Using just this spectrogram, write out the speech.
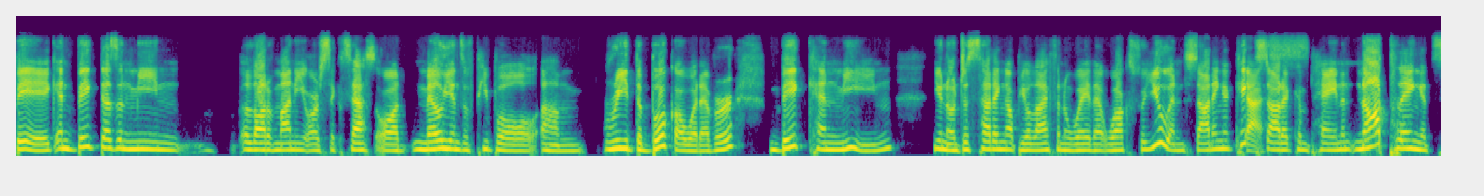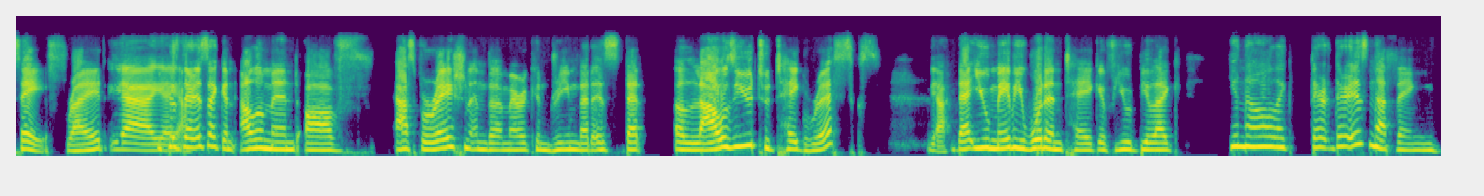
big. And big doesn't mean a lot of money or success or millions of people um, read the book or whatever. Big can mean you know, just setting up your life in a way that works for you and starting a Kickstarter yes. campaign and not playing it safe, right? Yeah, yeah. Because yeah. there is like an element of aspiration in the American dream that is that allows you to take risks. Yeah. That you maybe wouldn't take if you'd be like, you know, like there there is nothing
